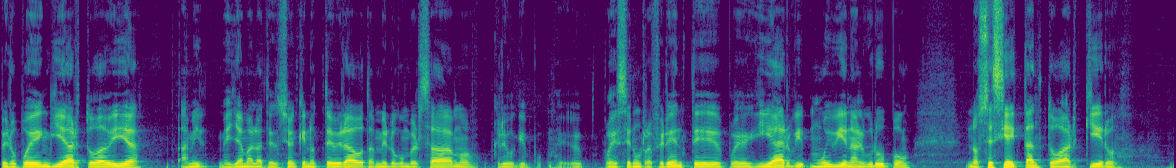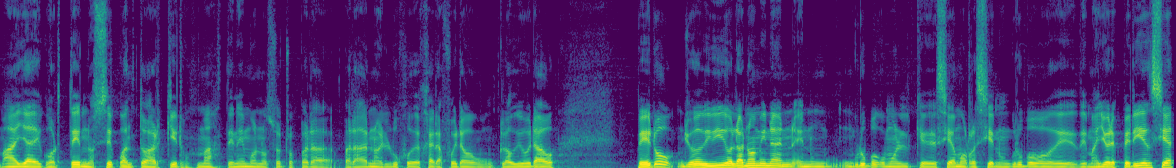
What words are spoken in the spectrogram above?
pero pueden guiar todavía. A mí me llama la atención que no esté Bravo, también lo conversábamos, creo que eh, puede ser un referente, puede guiar muy bien al grupo. No sé si hay tantos arqueros, más allá de Cortés, no sé cuántos arqueros más tenemos nosotros para, para darnos el lujo de dejar afuera a un Claudio Bravo. Pero yo divido la nómina en, un, grupo como el que decíamos recién, un grupo de, mayor experiencia,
